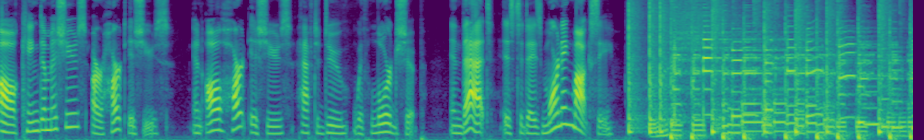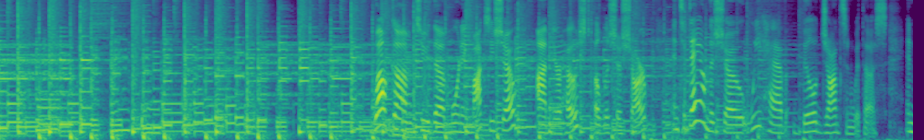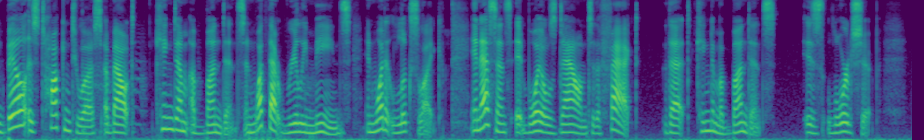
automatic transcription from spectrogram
All kingdom issues are heart issues, and all heart issues have to do with lordship. And that is today's Morning Moxie. Welcome to the Morning Moxie Show. I'm your host, Alicia Sharp, and today on the show we have Bill Johnson with us. And Bill is talking to us about kingdom abundance and what that really means and what it looks like. In essence, it boils down to the fact that kingdom abundance is lordship.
